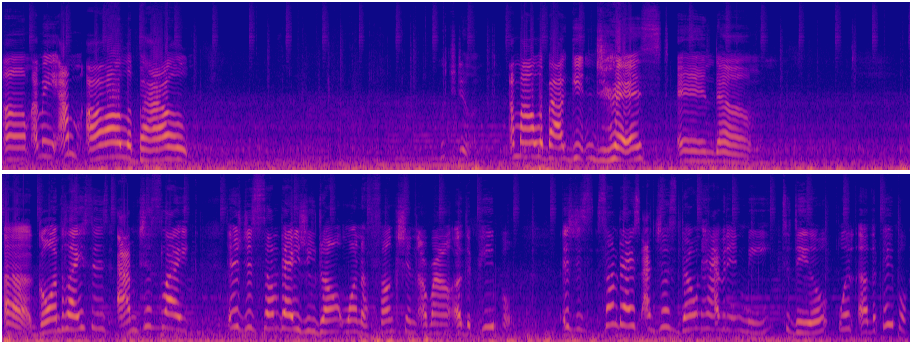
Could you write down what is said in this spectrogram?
Um, I mean, I'm all about what you doing. I'm all about getting dressed and um, uh, going places. I'm just like, there's just some days you don't want to function around other people it's just some days I just don't have it in me to deal with other people.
